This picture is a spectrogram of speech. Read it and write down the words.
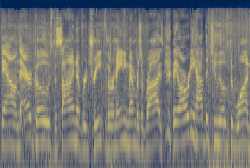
down. There goes the sign of retreat for the remaining members of Rise. They already have the two hills to one.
